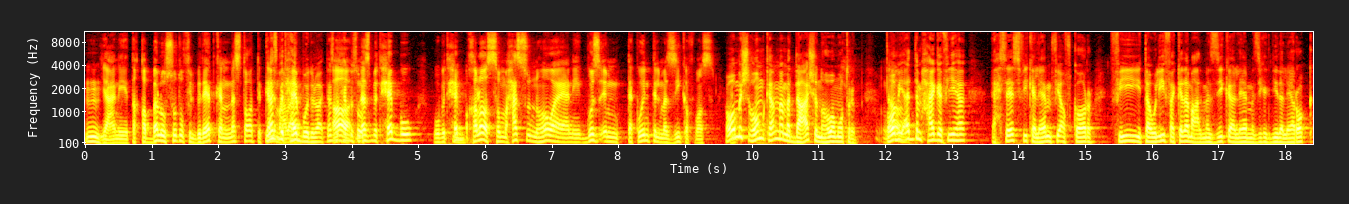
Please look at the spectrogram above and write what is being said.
مم. يعني تقبلوا صوته في البدايات كان الناس تقعد تتكلم ناس على- بتحبه دلوقتي ناس آه بتحب صوته. ناس بتحبه وبتحب خلاص هم حسوا إن هو يعني جزء من تكوينة المزيكا في مصر. هو مش هو كمان ما ادعاش إن هو مطرب. هو آه. بيقدم حاجة فيها إحساس في كلام في أفكار في توليفة كده مع المزيكا اللي هي مزيكا جديدة اللي هي روك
